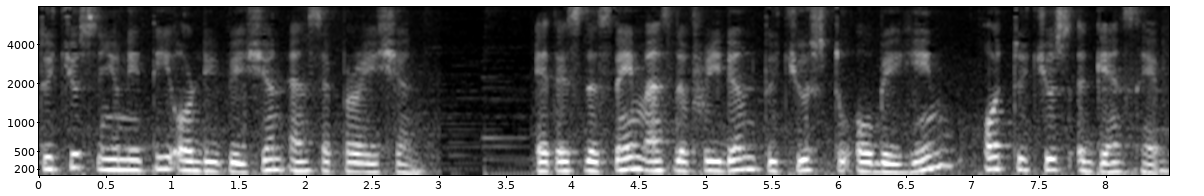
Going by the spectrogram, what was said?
to choose unity or division and separation. It is the same as the freedom to choose to obey Him or to choose against Him.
